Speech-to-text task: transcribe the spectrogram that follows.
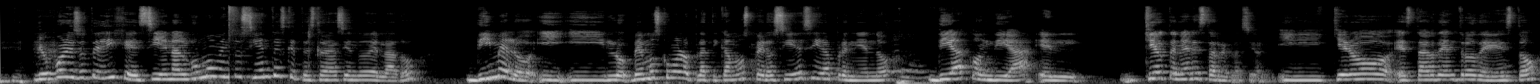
yo por eso te dije, si en algún momento sientes que te estoy haciendo de lado, dímelo y, y lo, vemos cómo lo platicamos, pero sí es ir aprendiendo día con día el, quiero tener esta relación y quiero estar dentro de esto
